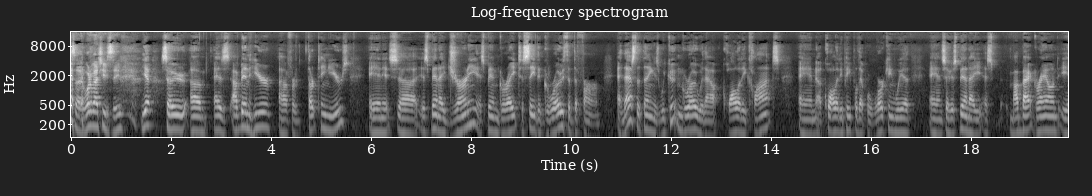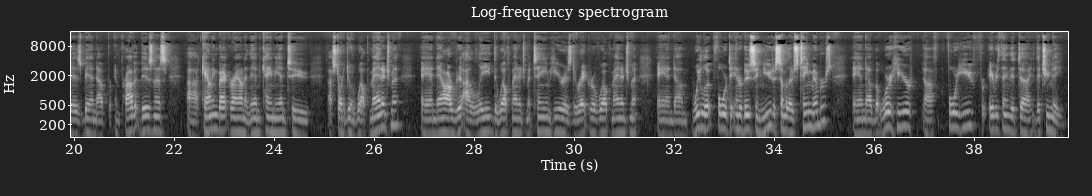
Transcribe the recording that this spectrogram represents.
so, what about you, Steve? Yeah. So um, as I've been here uh, for 13 years, and it's uh, it's been a journey. It's been great to see the growth of the firm. And that's the thing is we couldn't grow without quality clients and uh, quality people that we're working with. And so it's been a it's, my background has been in private business, uh, accounting background, and then came into I started doing wealth management, and now I, re- I lead the wealth management team here as director of wealth management. And um, we look forward to introducing you to some of those team members. And uh, but we're here uh, for you for everything that uh, that you need.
